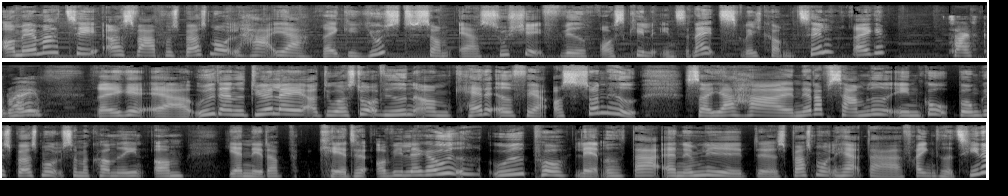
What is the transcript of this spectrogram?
og med mig til at svare på spørgsmål har jeg Rikke Just, som er souschef ved Roskilde Internats. Velkommen til, Rikke. Tak skal du have. Rikke er uddannet dyrlæge, og du har stor viden om katteadfærd og sundhed. Så jeg har netop samlet en god bunke spørgsmål, som er kommet ind om, ja, netop katte. Og vi lægger ud ude på landet. Der er nemlig et øh, spørgsmål her, der er fra en, der hedder Tina,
